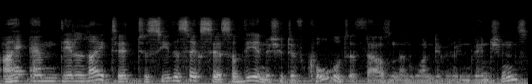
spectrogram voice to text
I am delighted to see the success of the initiative called A Thousand and One Inventions,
